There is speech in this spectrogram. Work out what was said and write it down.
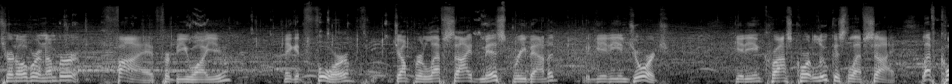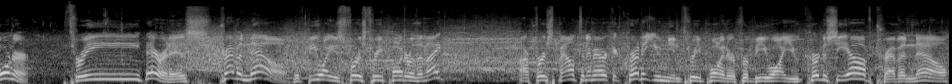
Turnover number five for BYU. Make it four. Jumper left side missed, rebounded. Gideon George. Gideon cross court, Lucas left side. Left corner. Three. There it is. Trevin Knell with BYU's first three pointer of the night. Our first Mountain America Credit Union three pointer for BYU, courtesy of Trevin Knell.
